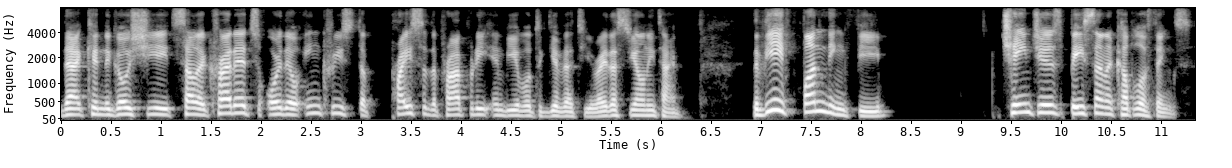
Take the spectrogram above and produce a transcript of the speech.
that can negotiate seller credits or they'll increase the price of the property and be able to give that to you, right? That's the only time. The VA funding fee changes based on a couple of things.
